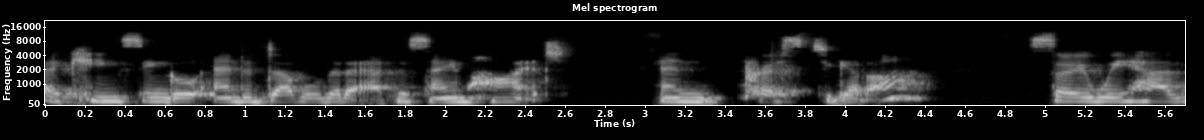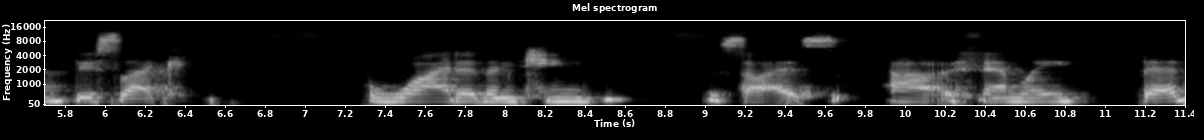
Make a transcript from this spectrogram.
a king single and a double that are at the same height and pressed together. So we have this like wider than king size uh, family bed,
